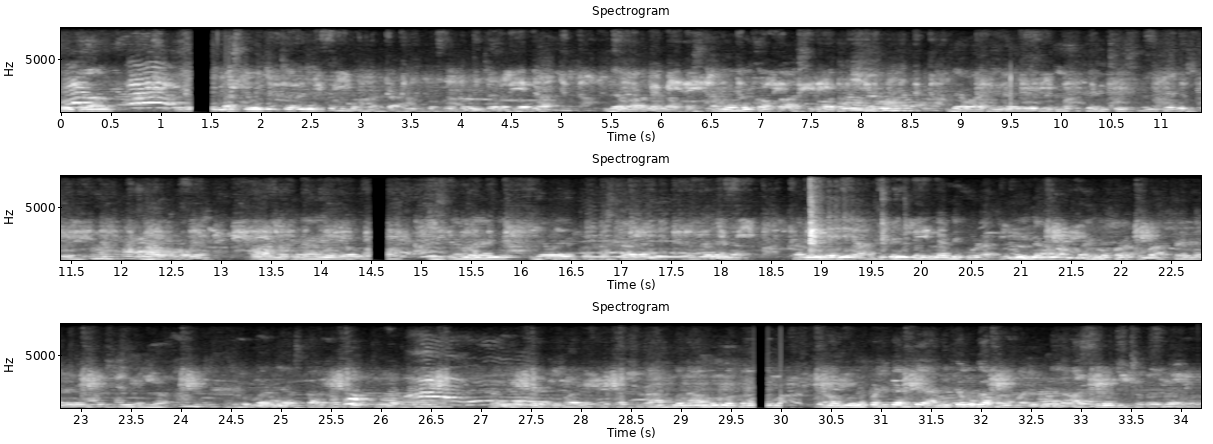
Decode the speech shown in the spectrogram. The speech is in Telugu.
స్తోత్రాలు ఆశీర్వదించండి కుటుంబం పట్ల మీకు ఒక శ్రమ వెనుక ఒక ఆశీర్వాదం ఉందని దేవాది నేను తెలియచేసినందుకే నీ స్తోత్రం ఈ శ్రమలన్నీ దేవ యొక్క కష్టాలన్నీ ఎక్కడైనా కరువులన్నీ ఆర్థిక ఇబ్బందులన్నీ కూడా ఈ నామ మహిమ కొరకు మాత్రమే నేను చూస్తున్నా కుటుంబాన్ని హస్తాలు కట్టుకున్నాను తండ్రి యొక్క కుమారులకు పరిశుద్ధాత్మ నామంలో మునుపటి కంటే అధికముగా నీ బిడ్డలు ఆశీర్వదించబోతున్నారు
